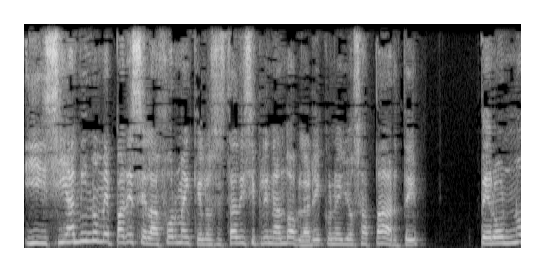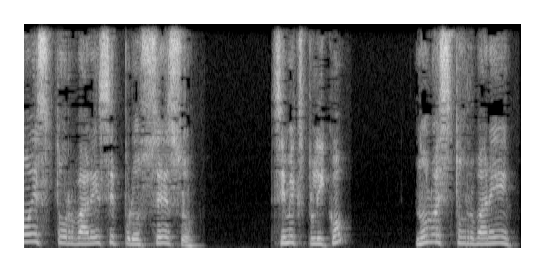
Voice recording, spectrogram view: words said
Y si a mí no me parece la forma en que los está disciplinando, hablaré con ellos aparte, pero no estorbaré ese proceso. ¿Sí me explico? No lo estorbaré.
